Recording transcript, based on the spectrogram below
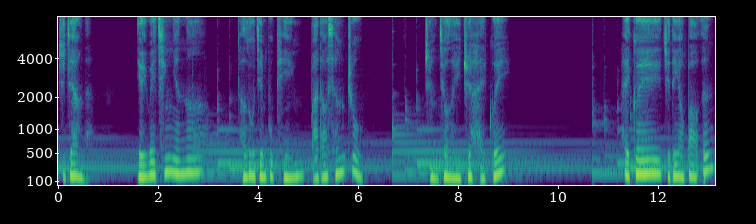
是这样的，有一位青年呢，他路见不平，拔刀相助，拯救了一只海龟。海龟决定要报恩，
